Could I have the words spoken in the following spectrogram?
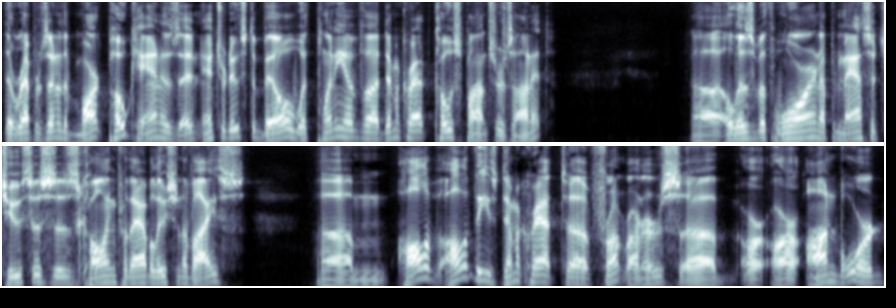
the representative Mark Pocan has introduced a bill with plenty of uh, Democrat co-sponsors on it. Elizabeth Warren up in Massachusetts is calling for the abolition of ICE. Um, all of all of these Democrat uh, frontrunners uh, are are on board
